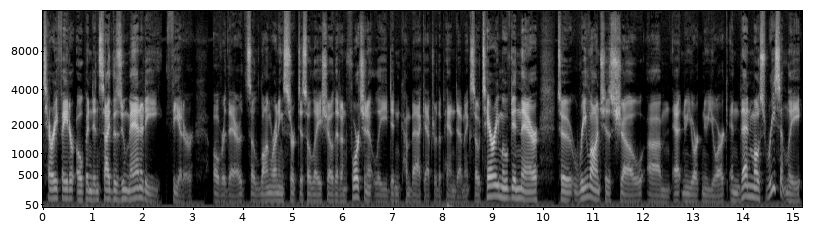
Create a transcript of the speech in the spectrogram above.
Terry Fator opened inside the Zumanity Theater over there. It's a long running Cirque du Soleil show that unfortunately didn't come back after the pandemic. So Terry moved in there to relaunch his show um, at New York, New York, and then most recently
